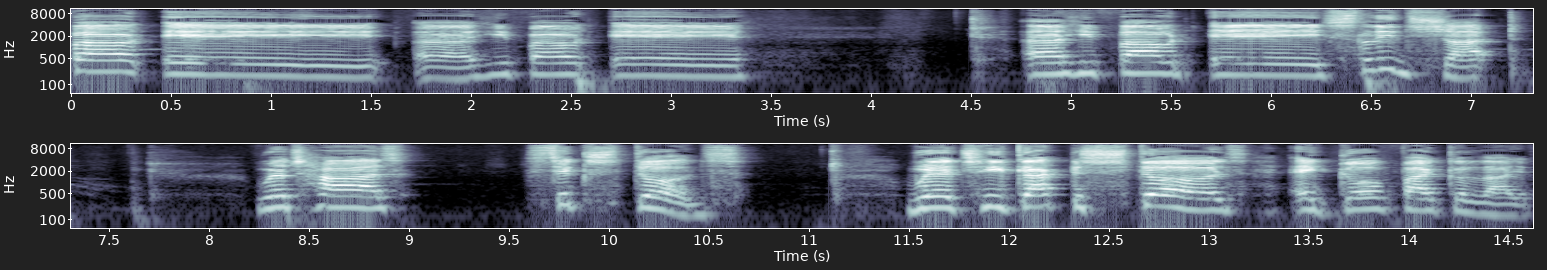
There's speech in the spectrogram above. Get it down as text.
found a, uh, he found a, uh, he found a slingshot, which has six studs, which he got the studs and go fight Goliath.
